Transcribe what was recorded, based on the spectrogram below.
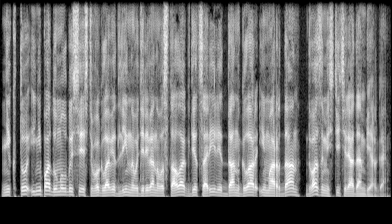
Никто и не подумал бы сесть во главе длинного деревянного стола, где царили Данглар и Мардан, два заместителя Адамберга.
